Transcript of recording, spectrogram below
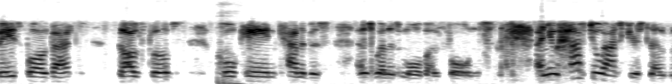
baseball bats, golf clubs, cocaine, cannabis, as well as mobile phones. And you have to ask yourself,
